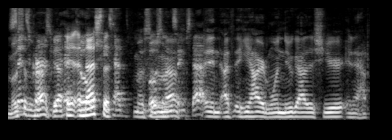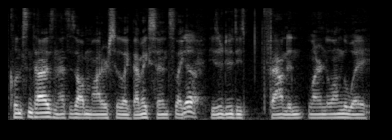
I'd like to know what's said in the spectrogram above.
Most since of them Kern's have, been yeah. head And- and coach, that's the- he's had Most, most, of of, them the have. same staff And I think he hired one new guy this year, and it had Clemson ties, and that's his alma mater. So like that makes sense. Like Yeah. these are dudes he's found and learned along the way.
